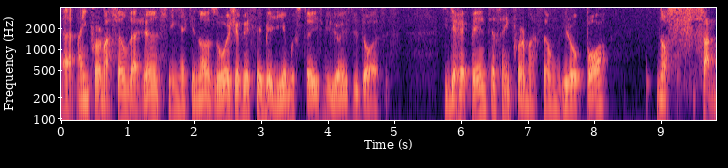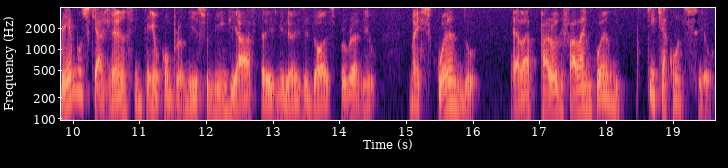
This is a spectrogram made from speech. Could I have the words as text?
a, a informação da Janssen é que nós hoje receberíamos 3 milhões de doses. E de repente essa informação virou pó nós sabemos que a Janssen tem o compromisso de enviar as 3 milhões de doses para o Brasil. Mas quando? Ela parou de falar em quando. O que, que aconteceu?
